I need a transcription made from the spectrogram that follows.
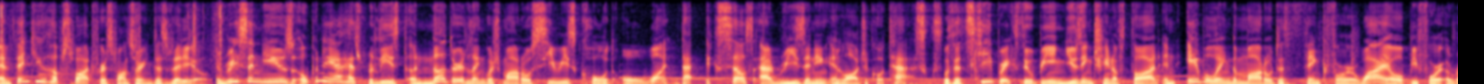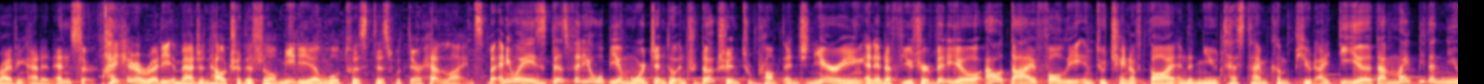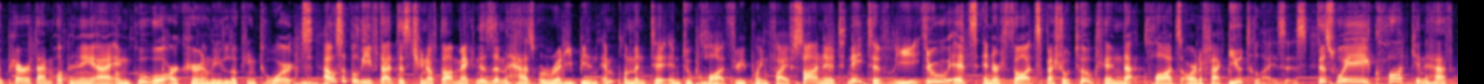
And thank you HubSpot for sponsoring this video. In recent news, OpenAI has released another language model series called O1 that excels at reasoning and logical tasks, with its key breakthrough being using chain of thought, enabling the model to think for a while before arriving at an answer. I can already imagine how traditional media will twist this with their headlines. But anyways, this video will be a more gentle introduction to prompt engineering, and in a future video, I'll dive fully into chain of thought and the new test time compute idea that might be the new paradigm OpenAI and Google are currently looking towards. I also believe that this chain of thought mechanism has already been implemented into Claude 3.5 Sonnet natively through its inner thought special token that Claude's artifact utilizes. This way, Claude can have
